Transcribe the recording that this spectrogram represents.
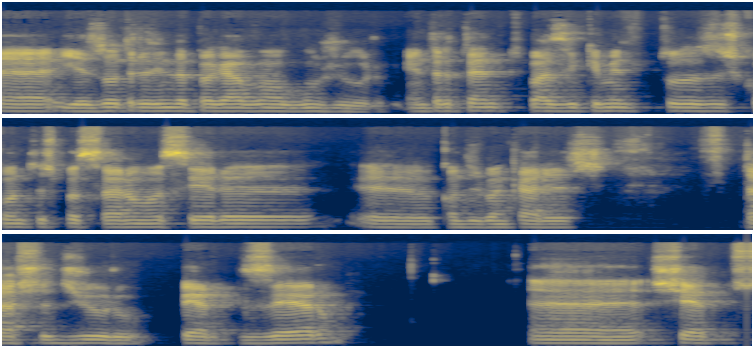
Uh, e as outras ainda pagavam algum juro. Entretanto, basicamente todas as contas passaram a ser uh, contas bancárias taxa de juro perto de zero, exceto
